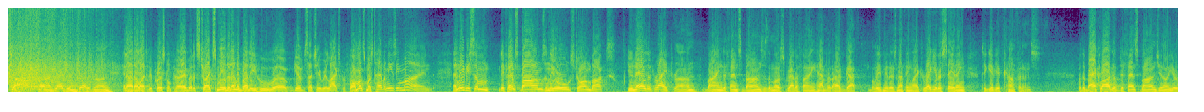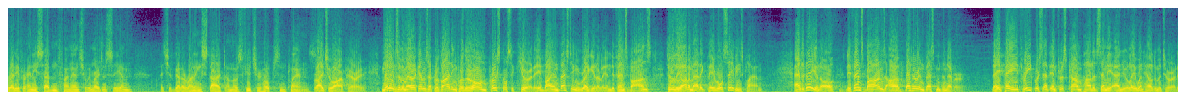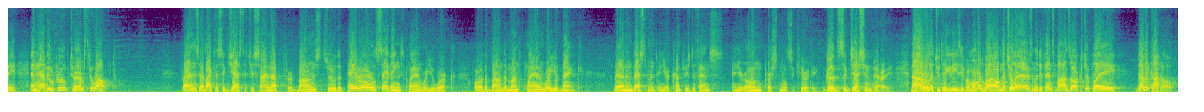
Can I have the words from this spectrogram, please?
great job. Oh, I'm glad you enjoyed it, Ron. You know, I don't like to be personal, Perry, but it strikes me that anybody who uh, gives such a relaxed performance must have an easy mind. And maybe some defense bonds in the old strong box. You nailed it right, Ron. Buying defense bonds is the most gratifying habit I've got. Believe me, there's nothing like regular saving to give you confidence. With a backlog of defense bonds, you know you're ready for any sudden financial emergency and that you've got a running start on those future hopes and plans. Right you are, Perry. Millions of Americans are providing for their own personal security by investing regularly in defense bonds through the automatic payroll savings plan. And today, you know, defense bonds are a better investment than ever. They pay 3% interest compounded semi annually when held to maturity and have improved terms throughout. Friends, I'd like to suggest that you sign up for bonds through the payroll savings plan where you work or the bond a month plan where you bank. They're an investment in your country's defense and your own personal security. Good suggestion, Perry. Now we'll let you take it easy for a moment while Mitchell Ayres and the Defense Bonds Orchestra play Delicado.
